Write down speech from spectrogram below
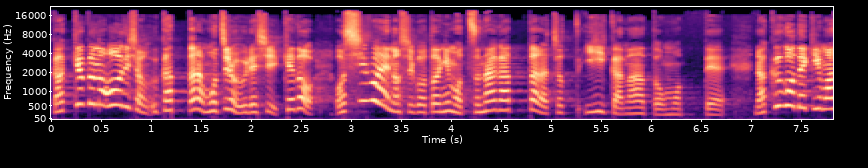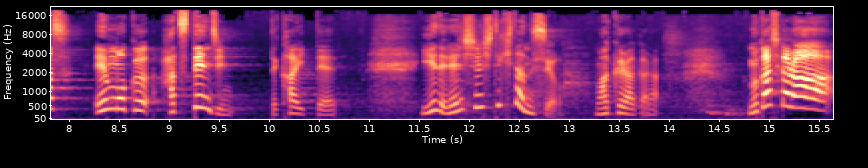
楽曲のオーディション受かったらもちろん嬉しい。けどお芝居の仕事にもつながったらちょっといいかなと思って落語できます。演目初天神って書いて家で練習してきたんですよ。枕から。昔から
